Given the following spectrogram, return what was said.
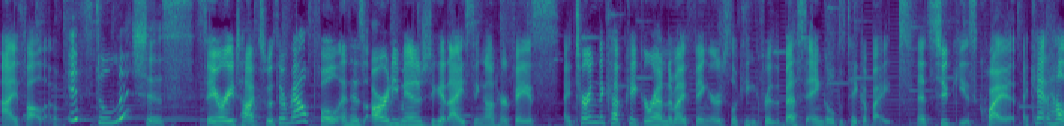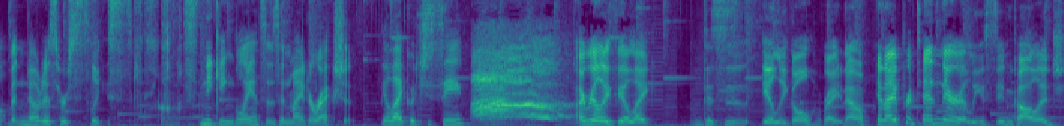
I follow. It's delicious. Sayori talks with her mouth full and has already managed to get icing on her face. I turn the cupcake around in my fingers, looking for the best angle to take a bite. Natsuki is quiet. I can't help but notice her sneaking glances in my direction. You like what you see? I really feel like this is illegal right now. Can I pretend they're at least in college?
